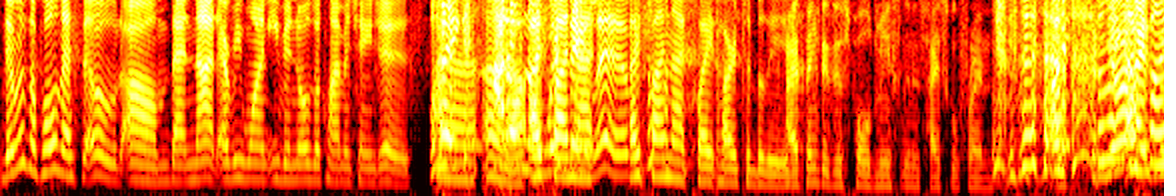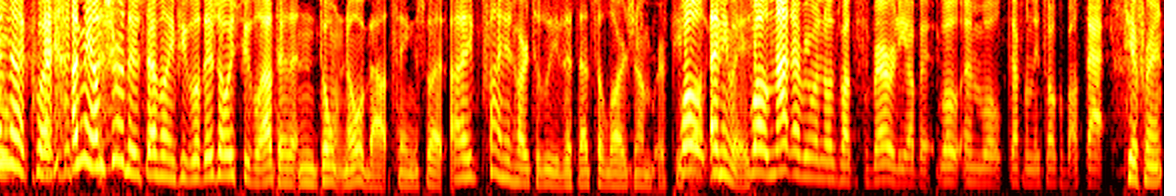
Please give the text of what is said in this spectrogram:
There was a poll that showed um, that not everyone even knows what climate change is. Like, Uh, I don't know, I where find they that, live. I find that quite hard to believe. I think they just polled me and Selena's high school friends. I'm like, high I find school- that quite. I mean, I'm sure there's definitely people. There's always people out there that don't know about things, but I find it hard to believe that that's a large number of people. well, anyways, well, not everyone knows about the severity of it. Well, and we'll definitely talk about that. different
